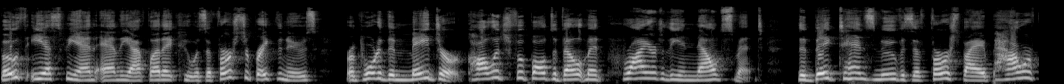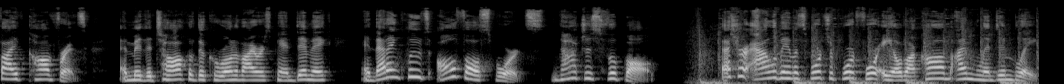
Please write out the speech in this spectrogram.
Both ESPN and The Athletic, who was the first to break the news, reported the major college football development prior to the announcement. The Big Ten's move is the first by a Power 5 conference amid the talk of the coronavirus pandemic and that includes all fall sports, not just football. That's your Alabama Sports Report for AL.com. I'm Lyndon Blake.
